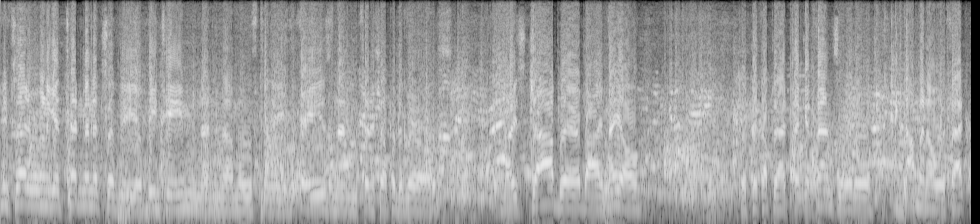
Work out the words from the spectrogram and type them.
we decided we're going to get 10 minutes of the B team and then uh, move to the A's and then finish up with the girls. Nice job there by Mayo to pick up that picket fence, a little domino effect.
